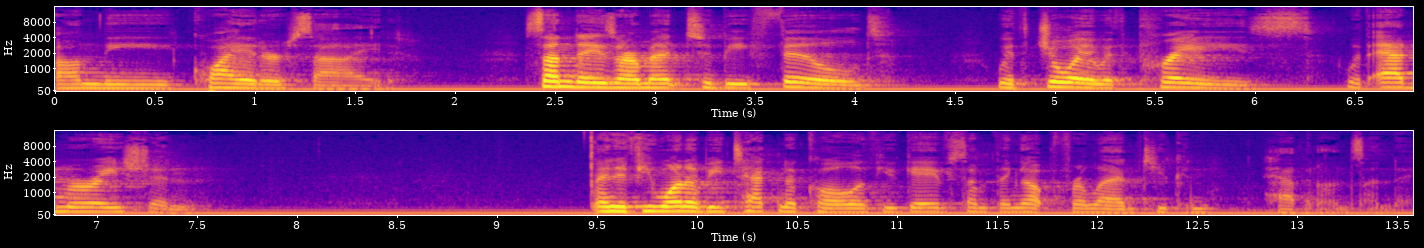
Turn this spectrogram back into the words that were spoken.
on the quieter side, Sundays are meant to be filled with joy, with praise, with admiration. And if you want to be technical, if you gave something up for Lent, you can have it on Sundays.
